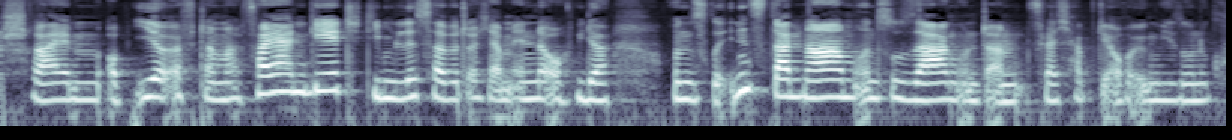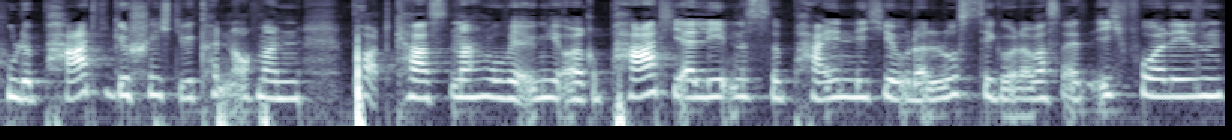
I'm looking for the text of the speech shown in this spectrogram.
schreiben, ob ihr öfter mal feiern geht. Die Melissa wird euch am Ende auch wieder unsere Insta-Namen und so sagen und dann vielleicht habt ihr auch irgendwie so eine coole Partygeschichte. Wir könnten auch mal einen Podcast machen, wo wir irgendwie eure Partyerlebnisse, peinliche oder lustige oder was weiß ich vorlesen.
